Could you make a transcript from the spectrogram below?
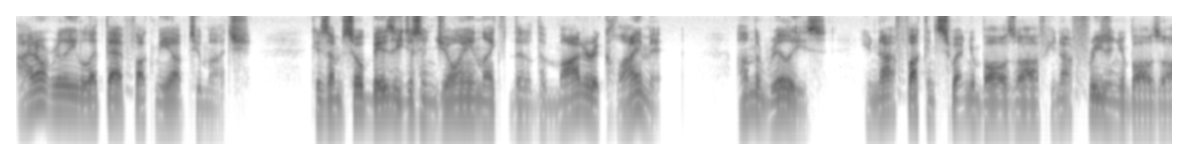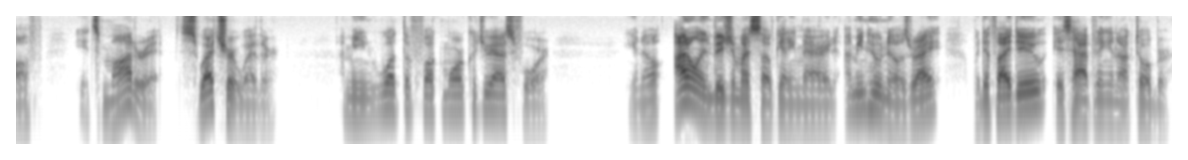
I don't really let that fuck me up too much because I'm so busy just enjoying like the, the moderate climate on the reallys. You're not fucking sweating your balls off. You're not freezing your balls off. It's moderate. Sweatshirt weather. I mean, what the fuck more could you ask for? You know, I don't envision myself getting married. I mean, who knows, right? But if I do, it's happening in October.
